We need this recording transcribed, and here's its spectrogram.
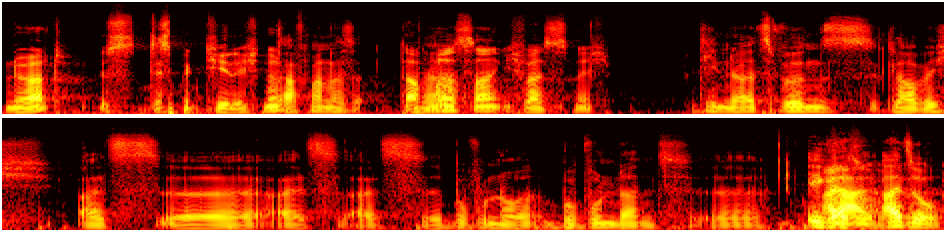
Nerd ist despektierlich, ne? Darf man das, Darf man das sagen? Ich weiß es nicht. Die Nerds würden es, glaube ich, als, äh, als, als bewunder, bewundernd. Äh, egal, also, also,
